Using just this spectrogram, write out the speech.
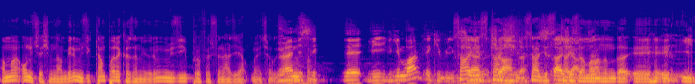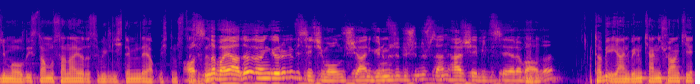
Ama 13 yaşımdan beri müzikten para kazanıyorum. Müziği profesyonelce yapmaya çalışıyorum. Mühendislikle bir ilgin var mı peki bilgisayar Sadece staj, şu anda? sadece staj, yaptın. zamanında e, ilgim oldu. İstanbul Sanayi Odası bilgi işleminde yapmıştım stajı. da. Aslında bayağı da öngörülü bir seçim olmuş. Yani günümüzü düşünürsen her şey bilgisayara bağlı. Tabii yani benim kendi şu anki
